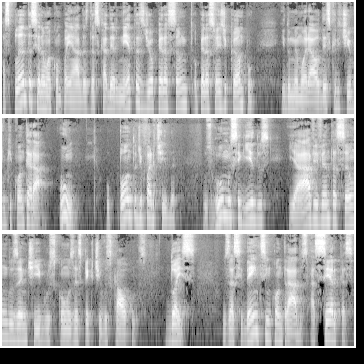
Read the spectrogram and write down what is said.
As plantas serão acompanhadas das cadernetas de operação, operações de campo e do memorial descritivo que conterá 1. Um, o ponto de partida, os rumos seguidos e a aviventação dos antigos com os respectivos cálculos. 2 os acidentes encontrados, as cercas,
